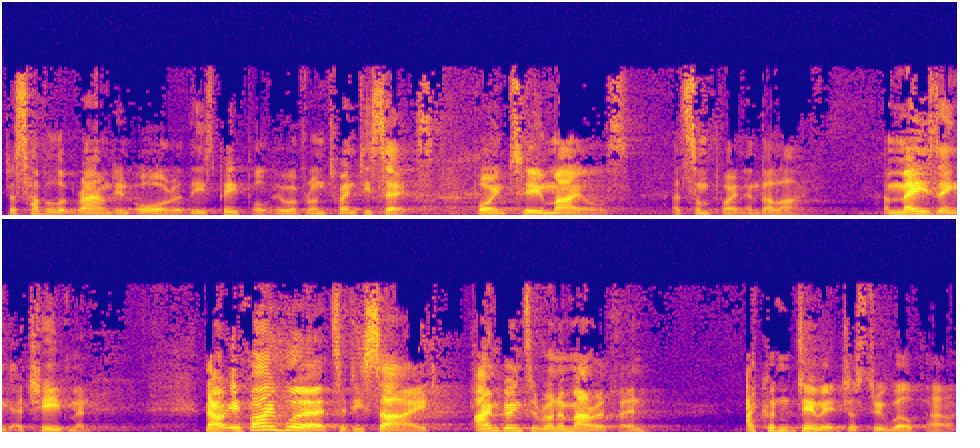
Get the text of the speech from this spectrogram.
Just have a look round in awe at these people who have run 26.2 miles at some point in their life. Amazing achievement. Now, if I were to decide I'm going to run a marathon, I couldn't do it just through willpower.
